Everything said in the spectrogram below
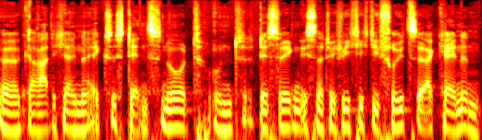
äh, gerate ich ja in eine Existenznot und deswegen ist natürlich wichtig, die früh zu erkennen.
